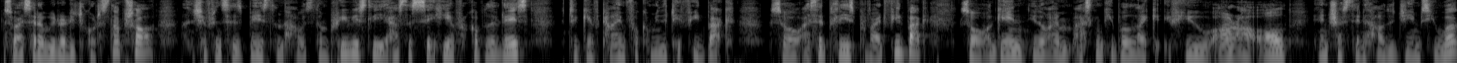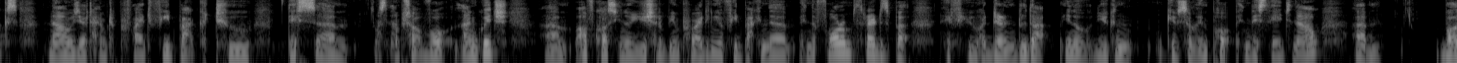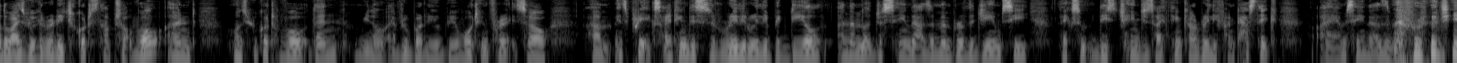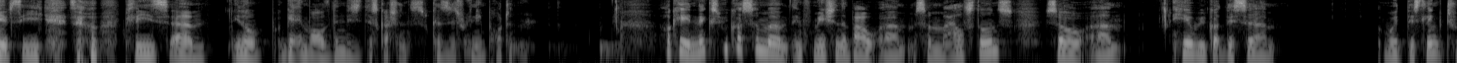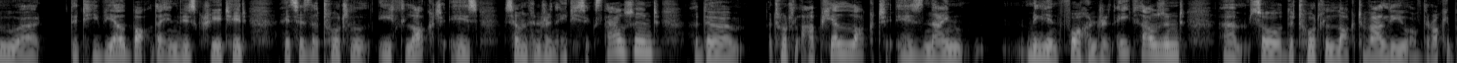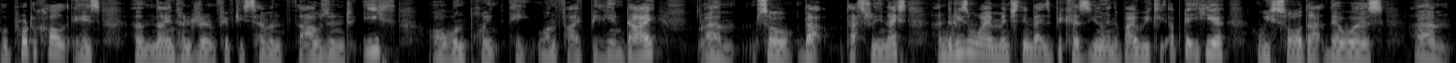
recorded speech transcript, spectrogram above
So I said, Are we ready to go to snapshot? And Shifting says, Based on how it's done previously, it has to sit here for a couple of days to give time for community feedback. So I said, Please provide feedback. So again, you know, I'm asking people like, if you are at all interested in how the GMC works, now is your time to provide feedback to this um, snapshot vote language. Um, of course, you know you should have been providing your feedback in the in the forum threads, but if you didn't do that, you know you can give some input in this stage now. Um, but otherwise we're ready to go to snapshot vote and once we go to vote then you know everybody will be voting for it. So um, it's pretty exciting. This is a really really big deal and i'm not just saying that as a member of the gmc like some these changes i think are really fantastic. I am saying that as a member of the gmc so please um, you know get involved in these discussions because it's really important. Okay next we've got some um, information about um, some milestones. So um, here we've got this um, with this link to uh, the TVL bot that Invis created. It says the total ETH locked is 786,000. The total RPL locked is 9,408,000. Um, so the total locked value of the Rocket Pool protocol is um, 957,000 ETH or 1.815 billion DAI. Um, so that that's really nice. And the reason why I'm mentioning that is because you know in the bi-weekly update here we saw that there was um,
